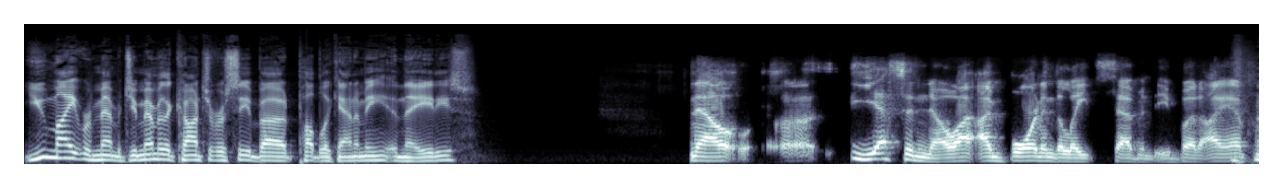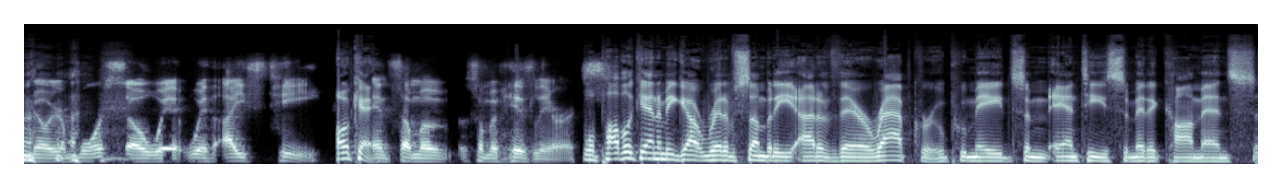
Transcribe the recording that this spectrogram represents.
You might remember, do you remember the controversy about Public Enemy in the 80s? Now, uh, yes and no. I, am born in the late '70s, but I am familiar more so with with Ice T. Okay, and some of some of his lyrics. Well, Public Enemy got rid of somebody out of their rap group who made some anti-Semitic comments,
